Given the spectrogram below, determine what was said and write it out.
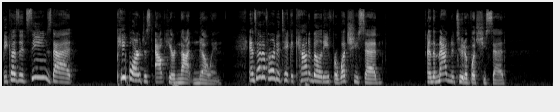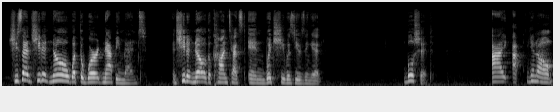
because it seems that people are just out here not knowing. Instead of her to take accountability for what she said and the magnitude of what she said, she said she didn't know what the word nappy meant and she didn't know the context in which she was using it. Bullshit. I, I you know,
